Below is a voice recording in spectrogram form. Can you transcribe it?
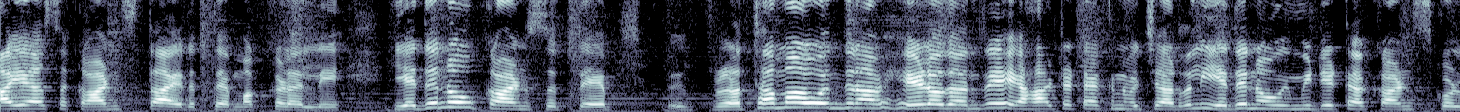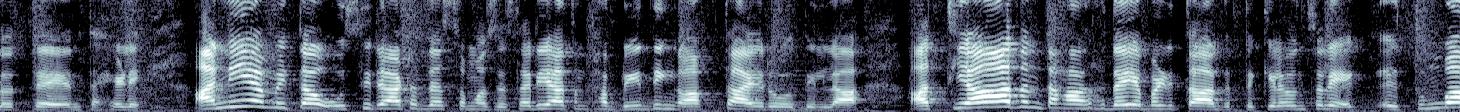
ಆಯಾಸ ಕಾಣಿಸ್ತಾ ಇರುತ್ತೆ ಮಕ್ಕಳಲ್ಲಿ. ಎದೆನೋವು ಕಾಣಿಸುತ್ತೆ. ಪ್ರಥಮ ಒಂದು ನಾವು ಹೇಳೋದಂದ್ರೆ ಹಾರ್ಟ್ ಅಟ್ಯಾಕ್ನ ವಿಚಾರದಲ್ಲಿ ಎದೆನೋವು ಇಮಿಡಿಯೇಟ್ ಆಗಿ ಕಾಣಿಸ್ಕೊಳ್ಳುತ್ತೆ ಅಂತ ಹೇಳಿ. ಅನಿಯಮಿತ ಉಸಿರಾಟದ ಸಮಸ್ಯೆ, ಸರಿಯಾದಂತಹ ಬ್ರೀದಿಂಗ್ ಆಗ್ತಾ ಇರೋದಿಲ್ಲ. ಅತಿಯಾದಂತಹ ಹೃದಯ ಬಡಿತ ಆಗುತ್ತೆ. ಕೆಲವೊಂದ್ಸಲ ತುಂಬಾ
